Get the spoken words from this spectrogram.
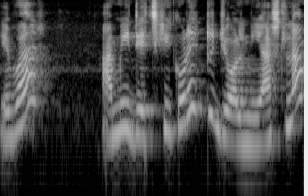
এবার আমি ডেচকি করে একটু জল নিয়ে আসলাম।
